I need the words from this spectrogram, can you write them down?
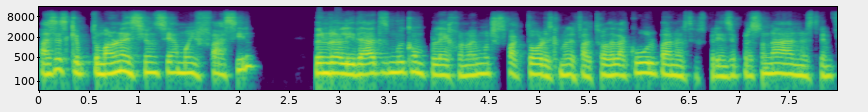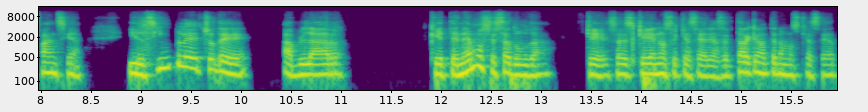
haces que tomar una decisión sea muy fácil, pero en realidad es muy complejo, ¿no? Hay muchos factores, como el factor de la culpa, nuestra experiencia personal, nuestra infancia, y el simple hecho de hablar que tenemos esa duda, que, ¿sabes qué? No sé qué hacer y aceptar que no tenemos que hacer.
